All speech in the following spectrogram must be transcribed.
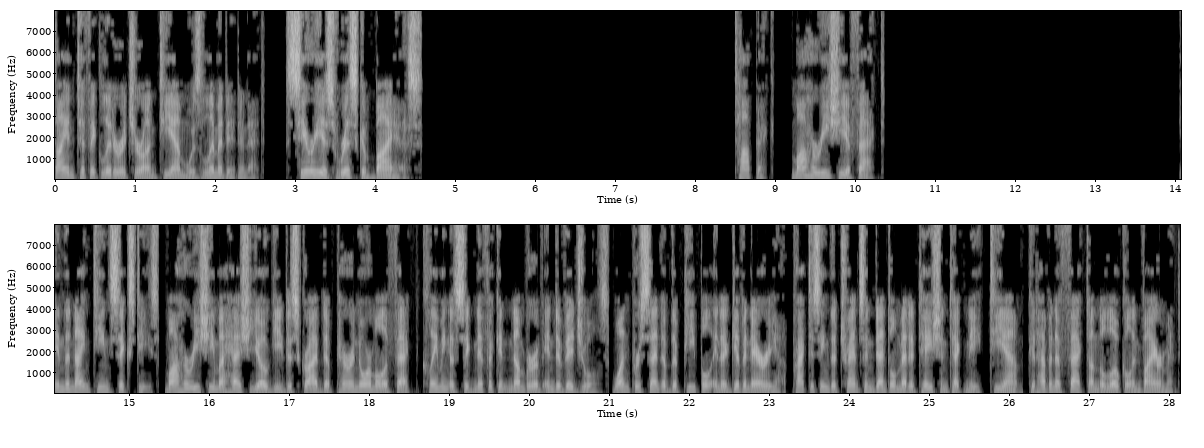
scientific literature on TM was limited and at serious risk of bias. Maharishi effect In the 1960s, Maharishi Mahesh Yogi described a paranormal effect claiming a significant number of individuals 1% of the people in a given area practicing the Transcendental Meditation Technique could have an effect on the local environment.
